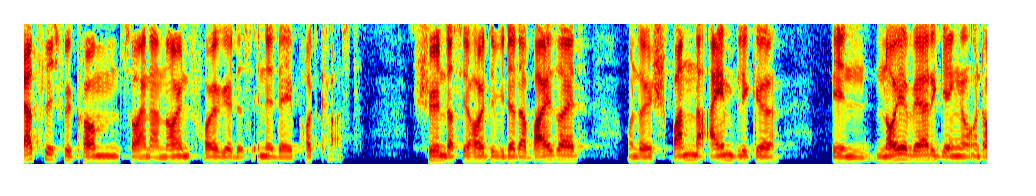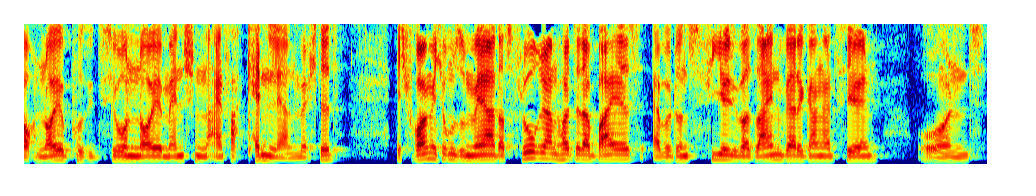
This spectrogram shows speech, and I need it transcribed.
Herzlich willkommen zu einer neuen Folge des In a Day Podcast. Schön, dass ihr heute wieder dabei seid und euch spannende Einblicke in neue Werdegänge und auch neue Positionen, neue Menschen einfach kennenlernen möchtet. Ich freue mich umso mehr, dass Florian heute dabei ist. Er wird uns viel über seinen Werdegang erzählen und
